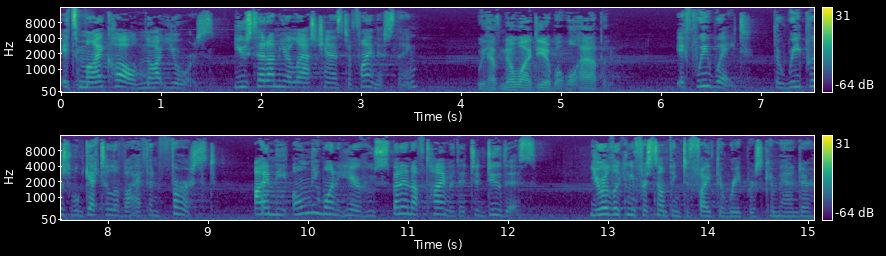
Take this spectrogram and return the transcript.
It's my call, not yours. You said I'm your last chance to find this thing. We have no idea what will happen. If we wait, the Reapers will get to Leviathan first. I'm the only one here who's spent enough time with it to do this. You're looking for something to fight the Reapers, Commander.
